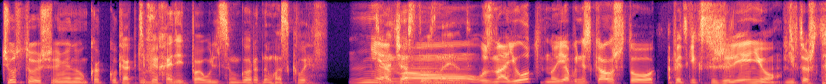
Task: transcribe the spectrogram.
чувствуешь именно как вот Как тебе ходить по улицам города Москвы? Не, Тебя часто ну, узнают? Узнают, но я бы не сказал, что, опять-таки, к сожалению, не то, что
